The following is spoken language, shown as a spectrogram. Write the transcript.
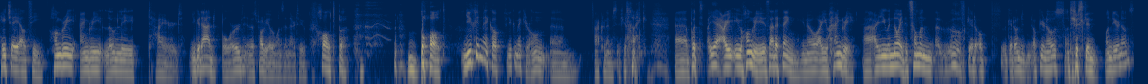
H-A-L-T, hungry, angry, lonely, tired. You could add bored, and there's probably other ones in there too. HALT, b, BALT you can make up, you can make your own um, acronyms if you like. Uh, but yeah, are you hungry? Is that a thing? You know, are you hangry? Uh, are you annoyed? Did someone uh, get up, get under, up your nose, under your skin, under your nose?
